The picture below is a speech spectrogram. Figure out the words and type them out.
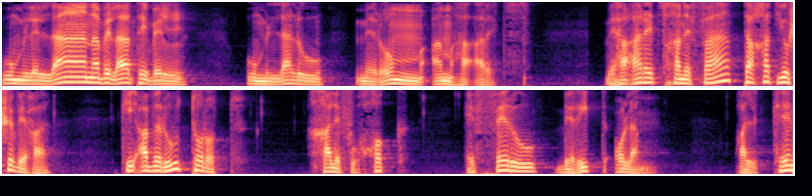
אומללה נבלה תבל, אומללו מרום עם הארץ. והארץ חנפה תחת יושביה, כי עברו תורות, חלפו חוק, הפרו ברית עולם. על כן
